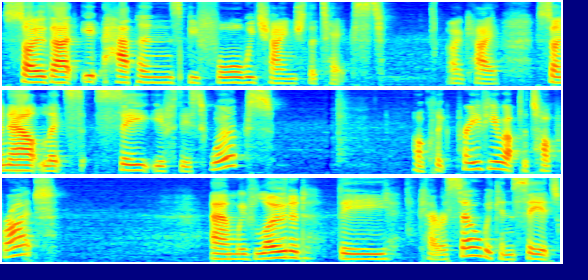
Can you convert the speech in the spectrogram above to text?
so that it happens before we change the text. Okay, so now let's see if this works. I'll click preview up the top right and we've loaded the carousel. We can see it's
